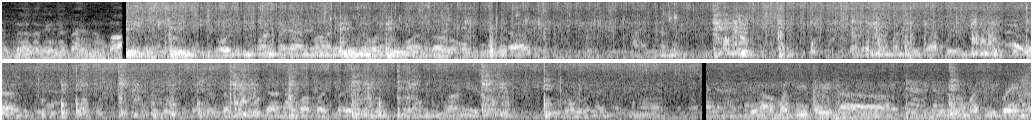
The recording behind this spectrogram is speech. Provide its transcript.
Maglalagay na tayo ng bago. All in one na yan, mga. All in one. Bawang sibuyas. Yan, no? Magandang mantika po yung ginamit ko dyan. Magandang mantika. Nababas tayo ng ng bangit. So, yan. Pinakamatibay na pinakamatibay na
